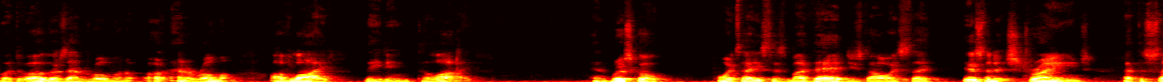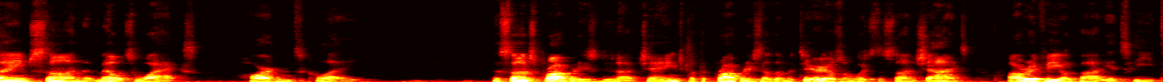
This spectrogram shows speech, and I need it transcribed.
but to others an aroma, uh, an aroma of life, leading to life. And Briscoe points out, he says, My dad used to always say, Isn't it strange that the same sun that melts wax hardens clay? The sun's properties do not change, but the properties of the materials on which the sun shines are revealed by its heat.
